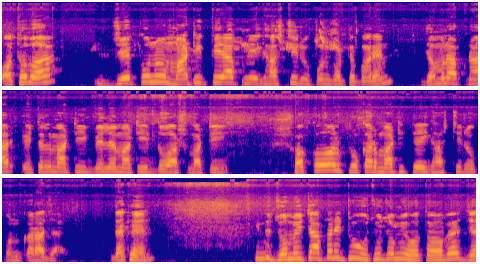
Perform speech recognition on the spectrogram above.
অথবা যে কোনো মাটিতে আপনি ঘাসটি রোপণ করতে পারেন। যেমন আপনার এঁটেল মাটি, বেলে মাটি, দোআঁশ মাটি, সকল প্রকার মাটিতে এই ঘাসটি রোপণ করা যায়। দেখেন কিন্তু জমিটা আপনার একটু উঁচু জমি হতে হবে, যে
